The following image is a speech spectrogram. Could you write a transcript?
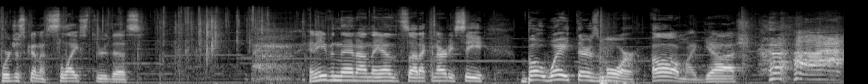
we're just gonna slice through this. And even then, on the other side, I can already see. But wait, there's more. Oh my gosh.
